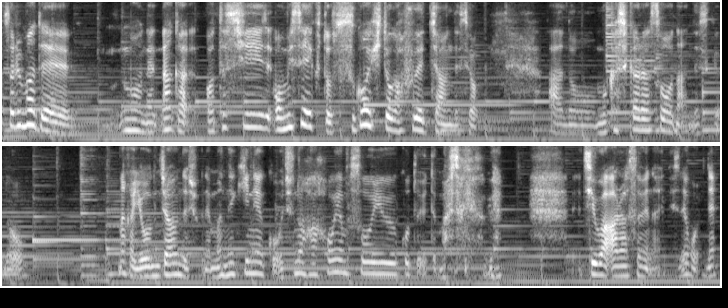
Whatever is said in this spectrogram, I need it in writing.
それまでもうねなんか私お店行くとすごい人が増えちゃうんですよ。あの昔からそうなんですけどなんか呼んじゃうんでしょうね招き猫うちの母親もそういうこと言ってましたけどね血は争えないんですねこれね。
